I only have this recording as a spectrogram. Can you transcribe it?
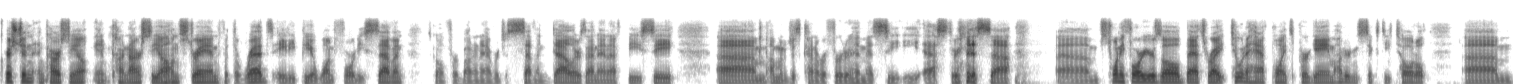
Christian Encarnacion Encarnacion Strand with the Reds, ADP of 147. It's going for about an average of seven dollars on NFBC. Um, I'm going to just kind of refer to him as CES through this. Uh, um, he's 24 years old, bats right, two and a half points per game, 160 total. Um,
